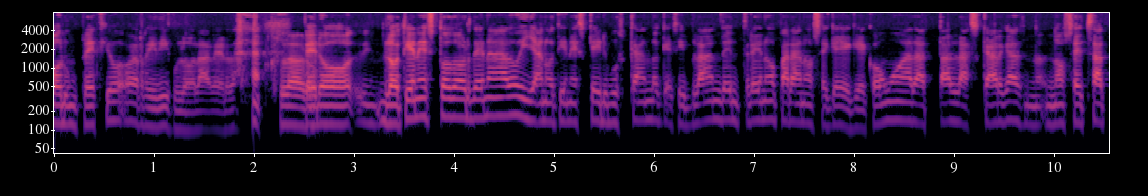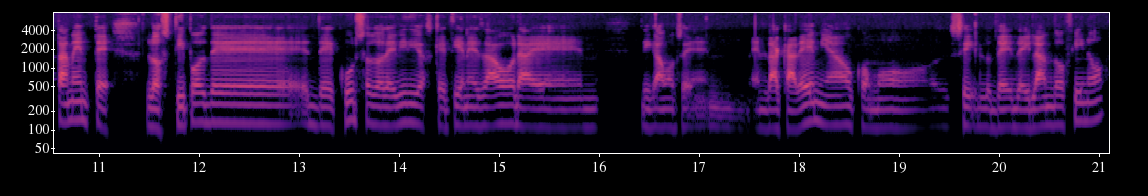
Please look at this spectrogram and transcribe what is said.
por un precio ridículo, la verdad. Pero lo tienes todo ordenado y ya no tienes que ir buscando que si plan de entreno para no sé qué, que cómo adaptar las cargas, no, sé exactamente los tipos de, cursos o de vídeos que tienes ahora en, digamos, en, la academia o como, sí, de, hilando fino,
